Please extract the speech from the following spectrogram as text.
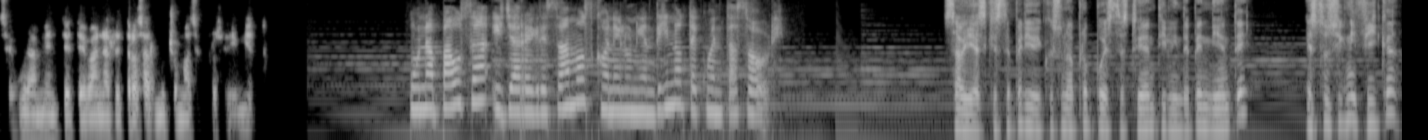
Seguramente te van a retrasar mucho más el procedimiento. Una pausa y ya regresamos con el Uniandino Te Cuenta Sobre. ¿Sabías que este periódico es una propuesta estudiantil independiente? Esto significa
